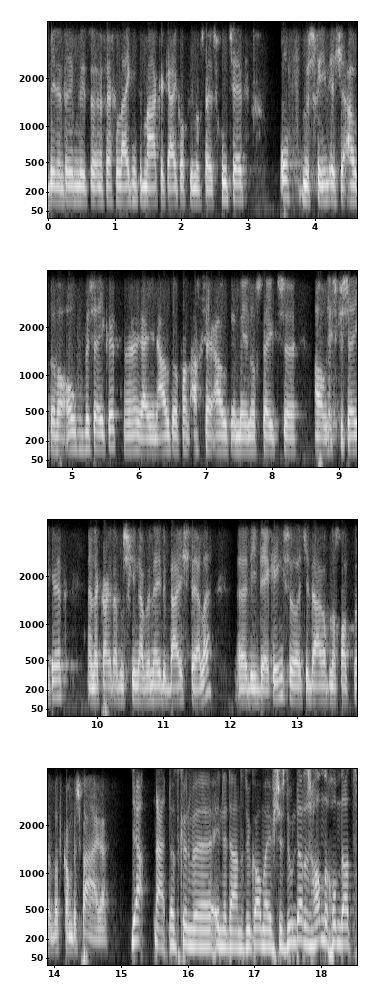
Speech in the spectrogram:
binnen drie minuten een vergelijking te maken. Kijken of je nog steeds goed zit. Of misschien is je auto wel oververzekerd. Rij je een auto van acht jaar oud en ben je nog steeds uh, al eens verzekerd. En dan kan je dat misschien naar beneden bijstellen, uh, die dekking, zodat je daarop nog wat, wat kan besparen. Ja, nou, dat kunnen we inderdaad natuurlijk allemaal eventjes doen. Dat is handig om dat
